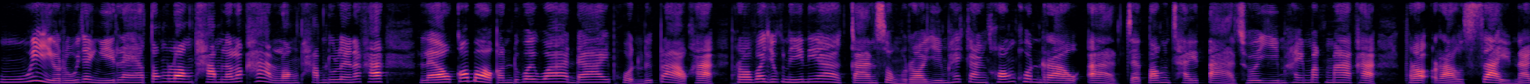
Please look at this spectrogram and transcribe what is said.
หุยรู้อย่างนี้แล้วต้องลองทำแล้วล่ะค่ะ ลองทำดูเลยนะคะ แล้วก็บอกกันด้วยว่าได้ผลหรือเปล่าค่ะ เพราะว่ายุคนี้เนี่ยการส่งรอยยิ้มให้การคล้องคนเราอาจจะต้องใช้ตาช่วยยิ้มให้มากๆค่ะ เพราะเราใส่หน้า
